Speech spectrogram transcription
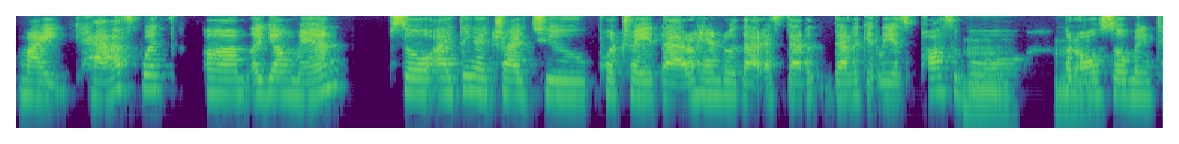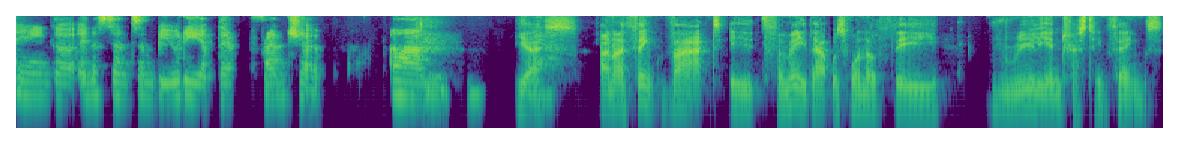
might have with um, a young man. So I think I try to portray that or handle that as de- delicately as possible. Mm. but Mm. also maintain the innocence and beauty of their friendship. Um, Yes. And I think that is, for me, that was one of the really interesting things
